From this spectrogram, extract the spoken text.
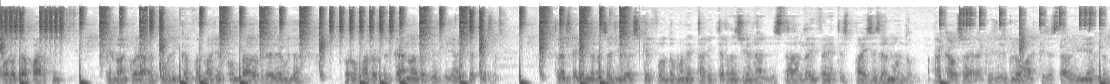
Por otra parte, el Banco de la República fue el mayor comprador de deuda por un valor cercano a los 10 billones de pesos, transfiriendo las ayudas que el Fondo Monetario Internacional está dando a diferentes países del mundo a causa de la crisis global que se está viviendo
